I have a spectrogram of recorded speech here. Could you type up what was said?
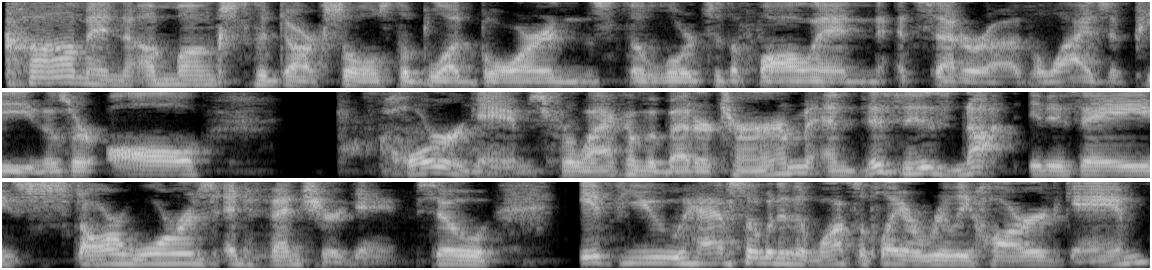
common amongst the Dark Souls, the Bloodbornes, the Lords of the Fallen, etc., the Lies of P. Those are all horror games, for lack of a better term, and this is not. It is a Star Wars adventure game. So if you have somebody that wants to play a really hard game,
